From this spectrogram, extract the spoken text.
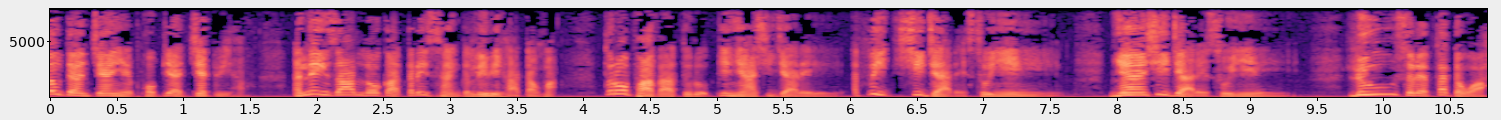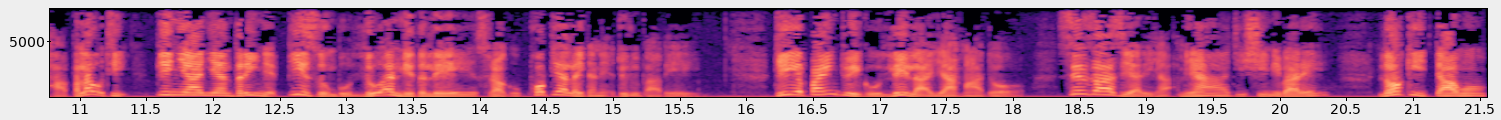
သုတ်တန်ကျမ်းရဲ့ဖော်ပြချက်တွေဟာအနိုင်စားလောကတရိษံကလေးတွေဟာတောင်မှ သူတို့ဖာသာသူတို့ပညာရှိကြတယ်အသိရှိကြတယ်ဆိုရင်ဉာဏ်ရှိကြတယ်ဆိုရင်လူဆိုတဲ့တတ္တဝါဟာဘလောက်အထိပညာဉာဏ်သတိနဲ့ပြည့်စုံဖို့လိုအပ်နေသလဲဆိုတာကိုဖော်ပြလိုက်တာ ਨੇ အတူတူပါပဲဒီအပိုင်းတွေကိုလေ့လာရမှာတော့စဉ်းစားစရာတွေဟာအများကြီးရှိနေပါတယ်လောကီတာဝန်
